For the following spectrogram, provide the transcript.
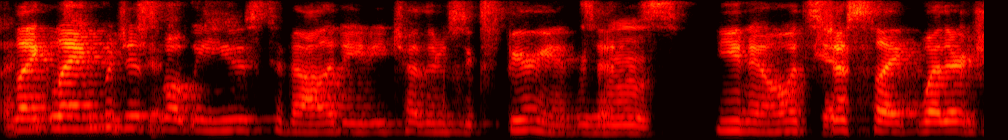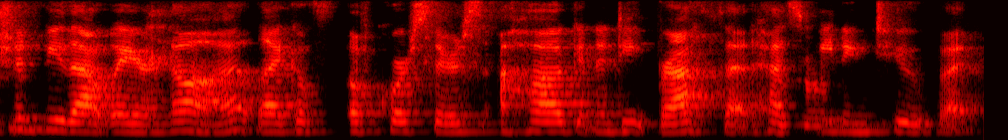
And like language is what we use to validate each other's experiences you know it's Yeah. just like whether it should be that way or not like of, of course there's a hug and a deep breath that has Mhm. meaning too but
